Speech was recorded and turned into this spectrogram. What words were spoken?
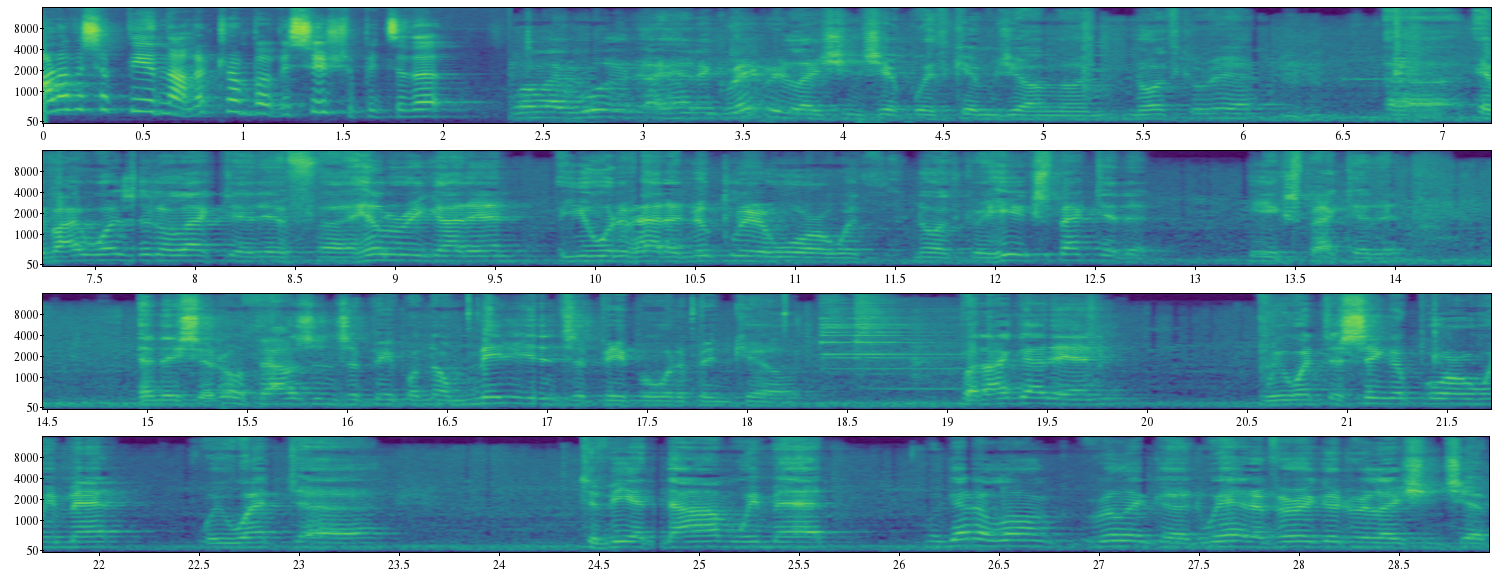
ആണവശക്തി എന്നാണ് ട്രംപ് വിശേഷിപ്പിച്ചത് Well, I would. I had a great relationship with Kim Jong Un, North Korea. Uh, if I wasn't elected, if uh, Hillary got in, you would have had a nuclear war with North Korea. He expected it. He expected it. And they said, oh, thousands of people. No, millions of people would have been killed. But I got in. We went to Singapore, we met. We went uh, to Vietnam, we met. We got along really good. We had a very good relationship,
